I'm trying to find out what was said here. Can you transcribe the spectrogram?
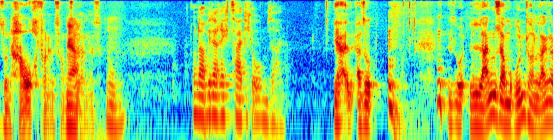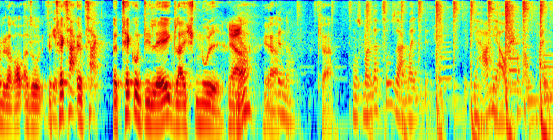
so ein Hauch von dem Song Ja. zu hören ist. Und auch wieder rechtzeitig oben sein. Ja, also so langsam runter und langsam wieder rauf. Also Attack, zack, At- zack. Attack und Delay gleich null. Ja. ne? ja. Genau. Klar. Muss man dazu sagen, weil wir haben ja auch schon auf erlebt.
